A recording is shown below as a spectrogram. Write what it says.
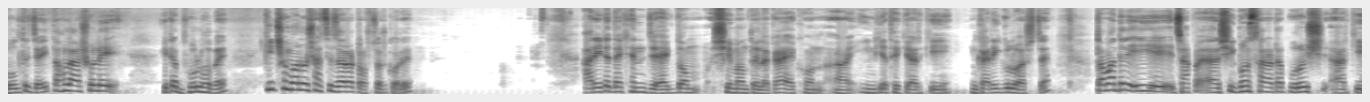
বলতে যাই, তাহলে আসলে এটা ভুল হবে। কিছু মানুষ আছে যারা টর্চার করে। আর এটা দেখেন যে একদম সীমান্ত এলাকা, এখন ইন্ডিয়া থেকে আর কি গাড়িগুলো আসছে। তো আমাদের এই চাপা শিখগঞ্জ থানাটা পুরোই আর কি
